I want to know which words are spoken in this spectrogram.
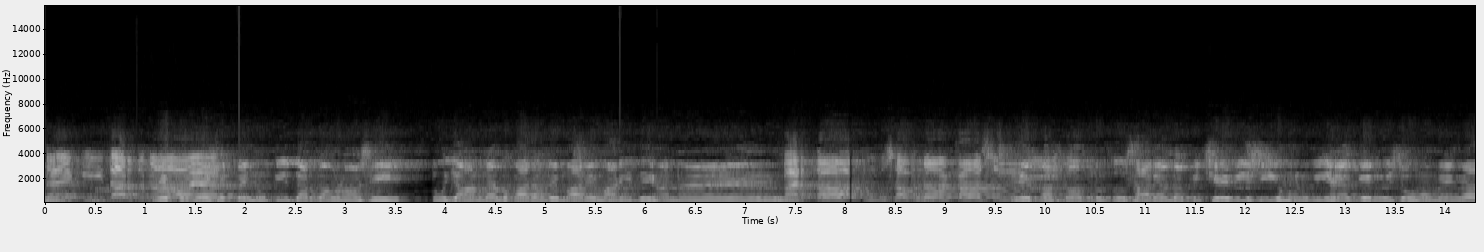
ਤੈ ਕੀ ਦਰਦ ਨਾ ਆਇਆ ਪਰਮੇਸ਼ਰ ਤੈਨੂੰ ਕੀ ਦਰਦ ਆਉਣਾ ਸੀ? ਤੂੰ ਜਾਣਦਾ ਵਿਕਾਰਾਂ ਦੇ ਮਾਰੇ ਮਾਰੀ ਦੇ ਹਨ। ਕਰਤਾ ਤੂੰ ਸਭ ਨਾ ਕਾਸ ਇਹ ਕਰਦਾ ਪ੍ਰਭੂ ਤੂੰ ਸਾਰਿਆਂ ਦਾ ਪਿੱਛੇ ਵੀ ਸੀ ਹੁਣ ਵੀ ਹੈ ਅੱਗੇ ਨੂੰ ਵੀ ਸੋ ਹੋਵੇਂਗਾ।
